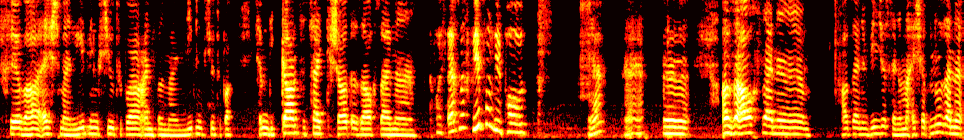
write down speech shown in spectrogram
früher war er echt mein Lieblings-YouTuber, einer von meinen Lieblings-YouTuber. Ich habe ihn die ganze Zeit geschaut, also auch seine, Ich weiß echt nicht viel von dir, Paul. ja, ja, ja. Äh, also auch seine, halt seine Videos, seine, ich habe nur seine,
